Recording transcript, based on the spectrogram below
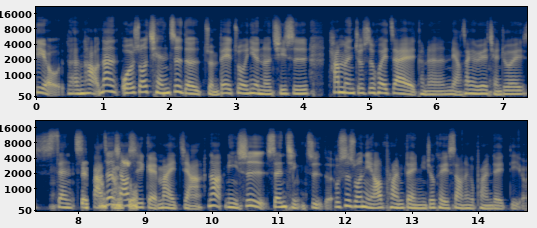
deal 很好。那我是说前置的准备作业呢，其实。他们就是会在可能两三个月前就会 send 把这个消息给卖家。那你是申请制的，不是说你要 Prime Day 你就可以上那个 Prime Day deal，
